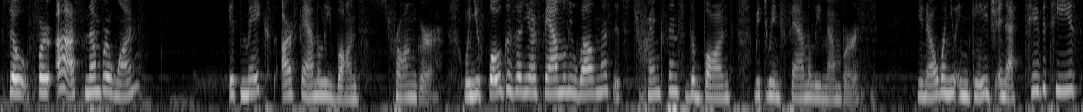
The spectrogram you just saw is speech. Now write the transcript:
So, for us, number one, it makes our family bonds stronger. When you focus on your family wellness, it strengthens the bond between family members. You know, when you engage in activities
